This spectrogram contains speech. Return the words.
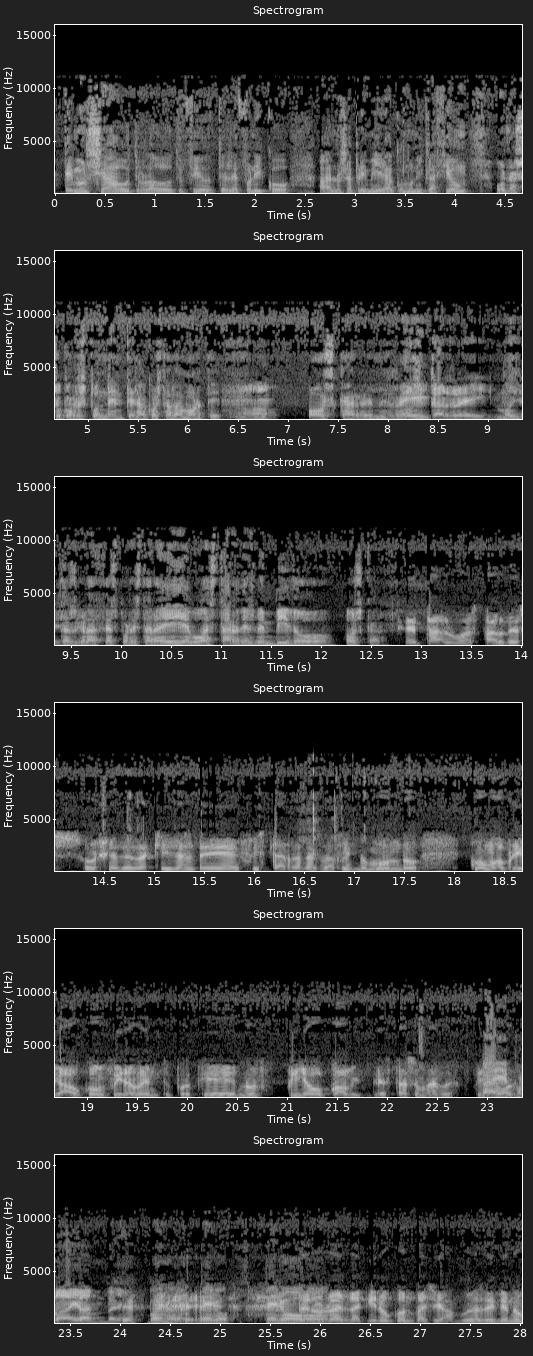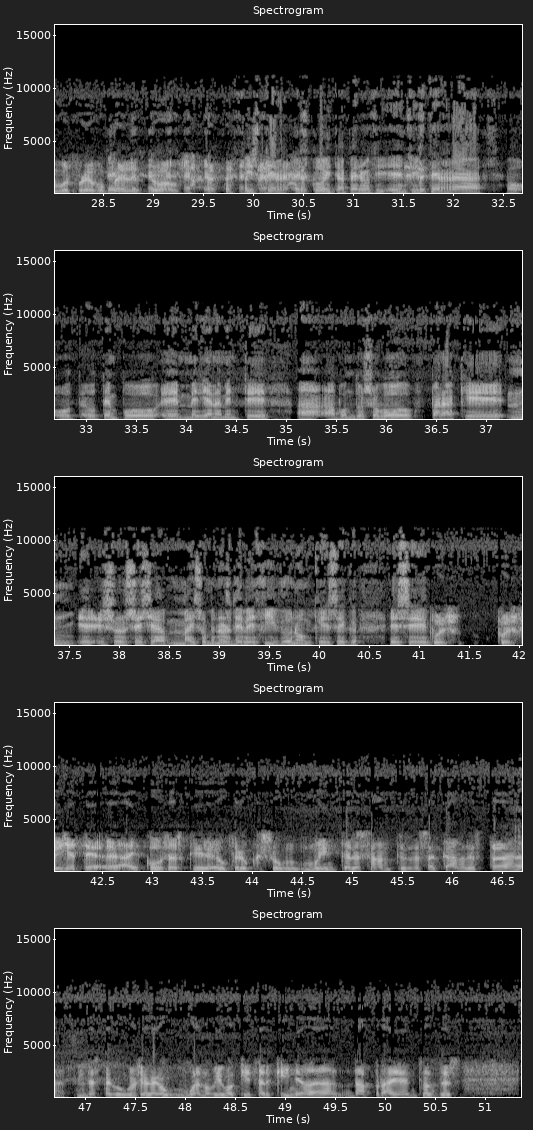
Temos xa outro lado do fio telefónico a nosa primeira comunicación, o noso correspondente na Costa da Morte. Uh -huh. Óscar Rey. Óscar Rey. Moitas sí, grazas por estar aí e boas tardes, benvido, Óscar. Que tal, boas tardes, hoxe desde aquí, desde Fisterra, desde a fin do mundo, con obrigado confinamento, porque nos pillou o COVID esta semana. Vaya, por vai, hombre. Sí. Bueno, pero... Pero, pero desde aquí non contagiamos, así que non vos preocupedes que vamos... Fisterra, escoita, pero en Fisterra o, o tempo é eh, medianamente abondoso bo para que mm, eso sexa máis ou menos debecido, non? Que ese... ese... Pois, pues, Pois fíxate, eh, hai cousas que eu creo que son moi interesantes de sacar desta, hmm. desta conclusión. Eu, bueno, vivo aquí cerquiña da, da praia, entonces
